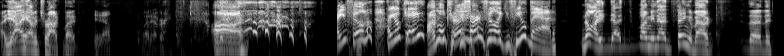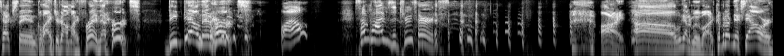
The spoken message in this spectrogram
Uh, yeah, I have a truck, but you know, whatever. Uh, Are you feeling? Are you okay? I'm okay. You're starting to feel like you feel bad. No, I, I, I mean that thing about the the text saying "glad you're not my friend" that hurts. Deep down, that hurts. Well, sometimes the truth hurts. All right, uh, we got to move on. Coming up next hour,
